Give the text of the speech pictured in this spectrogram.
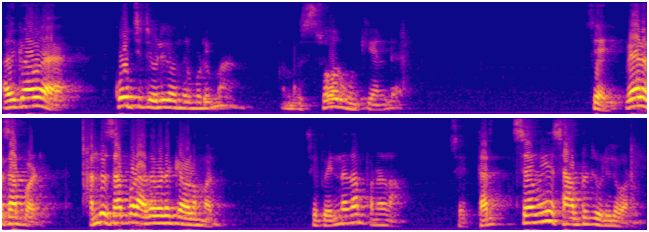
அதுக்காக கோச்சிட்டு வெளியில் வந்துட முடியுமா? நம்ம சோறு முக்கியம் இல்லை. சரி வேறு சாப்பாடு. அந்த சாப்பாடு அதை விட கேவலமாக இருக்கு. சரி இப்போ என்ன தான் பண்ணலாம்? சரி தற்சமயம் சாப்பிட்டுட்டு வெளியில் வரணும்.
